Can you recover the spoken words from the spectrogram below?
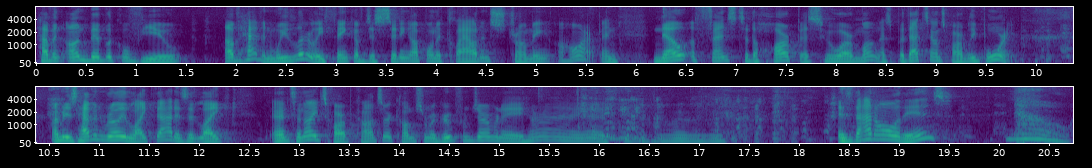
have an unbiblical view of heaven. We literally think of just sitting up on a cloud and strumming a harp. And no offense to the harpists who are among us, but that sounds horribly boring. I mean, is heaven really like that? Is it like, and tonight's harp concert comes from a group from Germany. Hooray, is that all it is? No.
